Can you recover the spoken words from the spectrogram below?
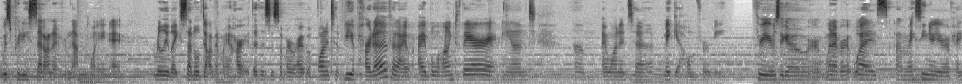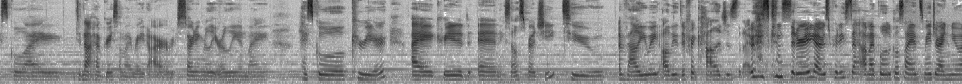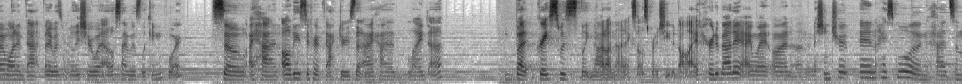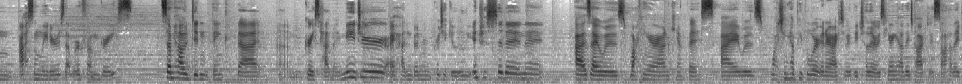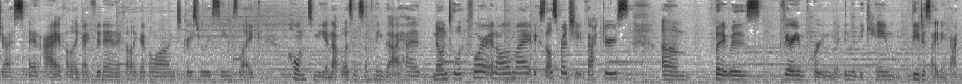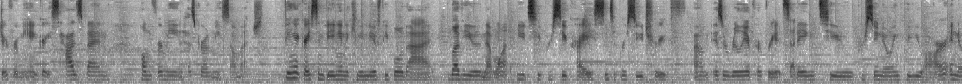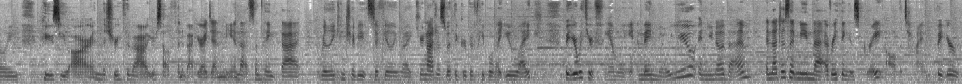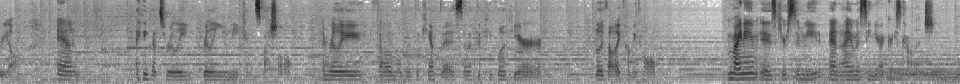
was pretty set on it from that point. It really like settled down in my heart that this is somewhere where I wanted to be a part of and I, I belonged there and um, I wanted to make it home for me. Three years ago, or whenever it was, um, my senior year of high school, I did not have Grace on my radar. Starting really early in my high school career, I created an Excel spreadsheet to evaluate all the different colleges that I was considering. I was pretty set on my political science major. I knew I wanted that, but I wasn't really sure what else I was looking for. So I had all these different factors that I had lined up. But Grace was like not on that Excel spreadsheet at all. I had heard about it. I went on um, a mission trip in high school and had some awesome leaders that were from Grace. Somehow didn't think that um, Grace had my major. I hadn't been particularly interested in it. As I was walking around campus, I was watching how people were interacting with each other. I was hearing how they talked, I saw how they dressed, and I felt like I fit in. I felt like I belonged. Grace really seems like home to me, and that wasn't something that I had known to look for in all of my Excel spreadsheet factors. Um, but it was very important and it became the deciding factor for me, and Grace has been home for me and has grown me so much being at Grace and being in a community of people that love you and that want you to pursue Christ and to pursue truth um, is a really appropriate setting to pursue knowing who you are and knowing whose you are and the truth about yourself and about your identity. And that's something that really contributes to feeling like you're not just with a group of people that you like, but you're with your family and they know you and you know them. And that doesn't mean that everything is great all the time, but you're real. And I think that's really, really unique and special and really fell in love with the campus and with the people here. Really felt like coming home. My name is Kirsten Mead, and I am a senior at Grace College.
